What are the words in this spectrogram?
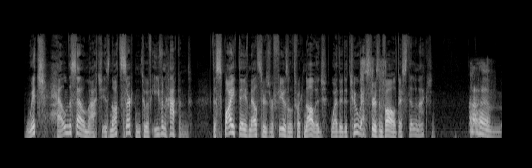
Which Hell in a Cell match is not certain to have even happened, despite Dave Meltzer's refusal to acknowledge whether the two wrestlers involved are still in action? Um,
